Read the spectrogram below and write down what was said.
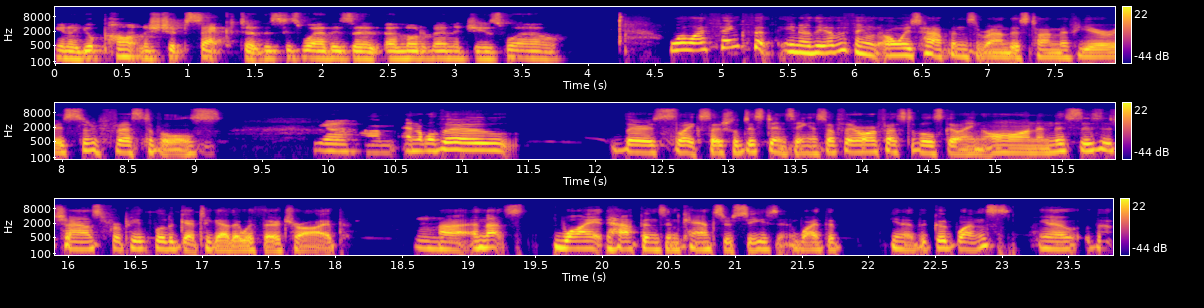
you know, your partnership sector. This is where there's a, a lot of energy as well. Well, I think that, you know, the other thing that always happens around this time of year is sort of festivals. Yeah. Um, and although there's like social distancing and stuff, there are festivals going on. And this is a chance for people to get together with their tribe. Mm-hmm. Uh, and that's why it happens in cancer season, why the, you know, the good ones, you know, the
